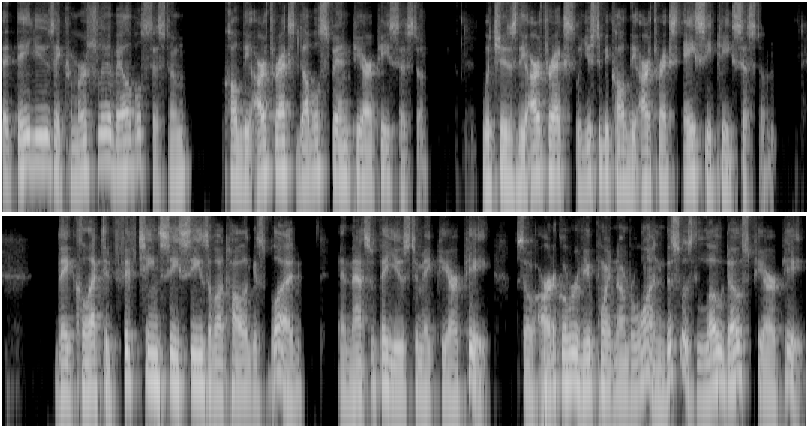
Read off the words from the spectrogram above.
that they use a commercially available system called the Arthrex double spin PRP system, which is the Arthrex, what used to be called the Arthrex ACP system. They collected 15 cc's of autologous blood, and that's what they used to make PRP. So article review point number one, this was low dose PRP.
